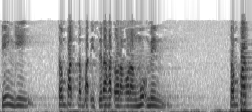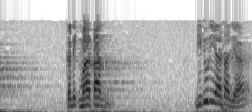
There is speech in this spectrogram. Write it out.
tinggi, tempat-tempat istirahat orang-orang mukmin, tempat kenikmatan di dunia saja.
